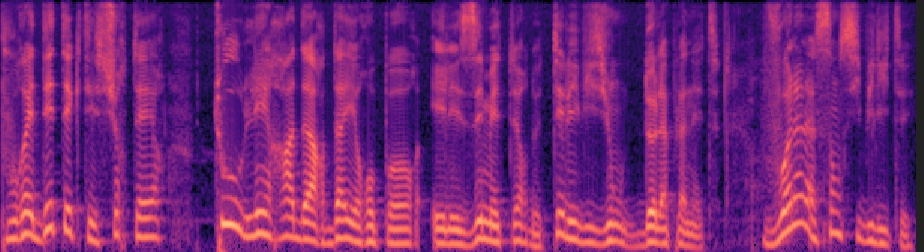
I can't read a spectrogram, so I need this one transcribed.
pourrait détecter sur Terre tous les radars d'aéroports et les émetteurs de télévision de la planète? Voilà la sensibilité.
